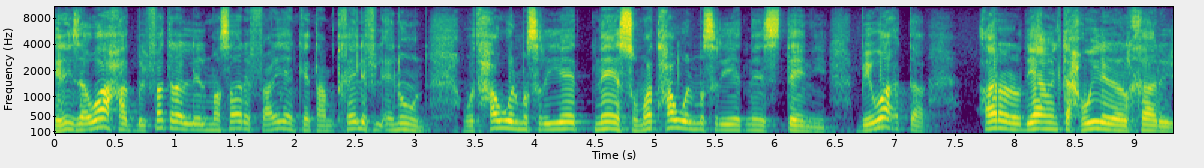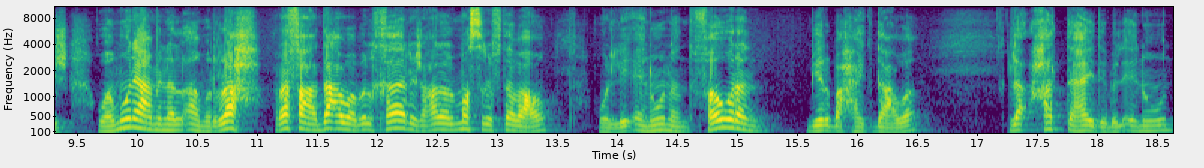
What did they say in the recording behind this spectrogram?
يعني إذا واحد بالفترة اللي المصارف فعليا كانت عم تخالف القانون وتحول مصريات ناس وما تحول مصريات ناس تانية بوقتها قرر يعمل تحويل للخارج ومنع من الأمر راح رفع دعوه بالخارج على المصرف تبعه. واللي قانونا فورا بيربح هيك دعوة. لا حتى هيدي بالقانون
